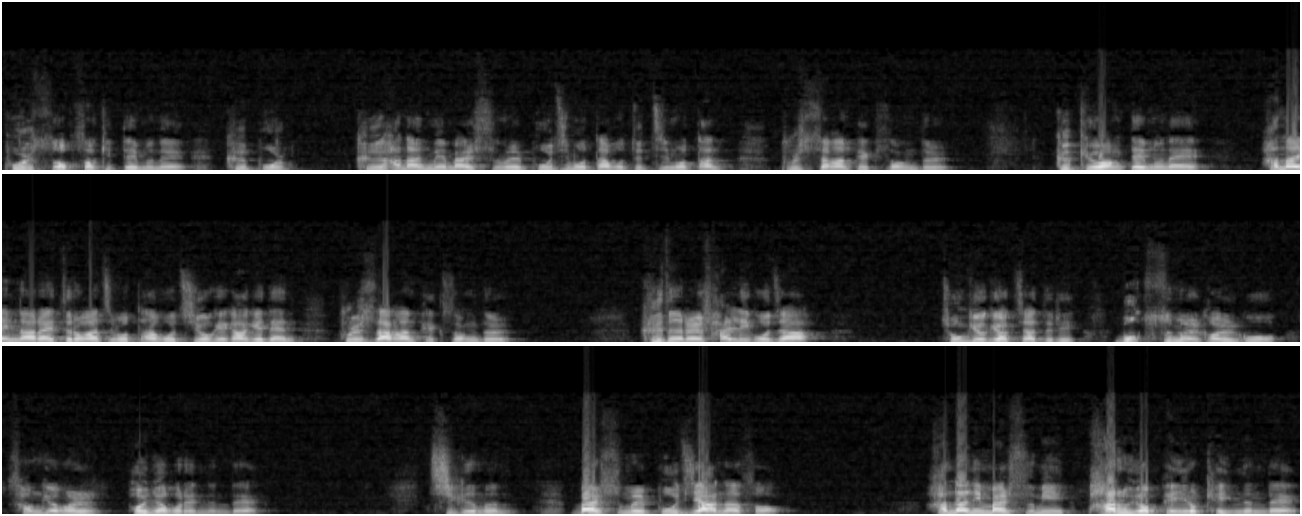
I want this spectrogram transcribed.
볼 수 없었기 때문에 그 볼, 그 하나님의 말씀을 보지 못하고 듣지 못한 불쌍한 백성들, 그 교황 때문에 하나님 나라에 들어가지 못하고 지옥에 가게 된 불쌍한 백성들, 그들을 살리고자 종교개혁자들이 목숨을 걸고 성경을 번역을 했는데 지금은 말씀을 보지 않아서 하나님 말씀이 바로 옆에 이렇게 있는데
